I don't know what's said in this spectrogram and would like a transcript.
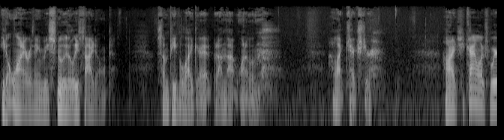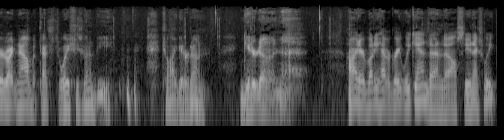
You don't want everything to be smooth, at least I don't. Some people like that, but I'm not one of them. I like texture. Alright, she kind of looks weird right now, but that's the way she's going to be until I get her done. Get her done. All right, everybody, have a great weekend, and I'll see you next week.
